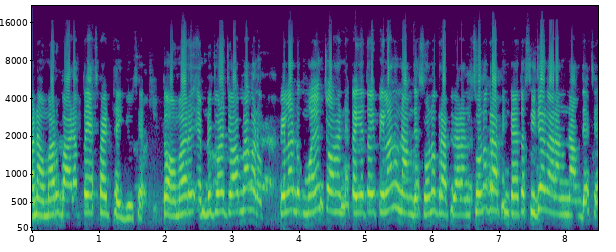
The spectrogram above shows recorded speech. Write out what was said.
અને અમારું બાળક તો એક્સપાયર થઈ ગયું છે. તો અમારે એમને જોડે જવાબ માંગવાનો. પેલા મયંક ચૌહાણ ને કહીએ તો એ પેલાનું નામ દે સોનોગ્રાફી વાળાનું. સોનોગ્રાફી કહીએ તો સીઝર વાળાનું નામ દે છે.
